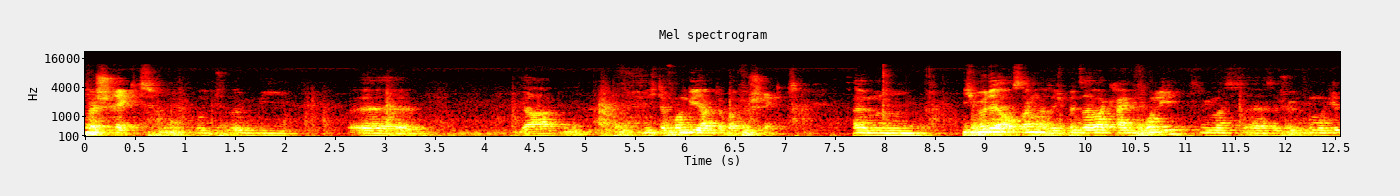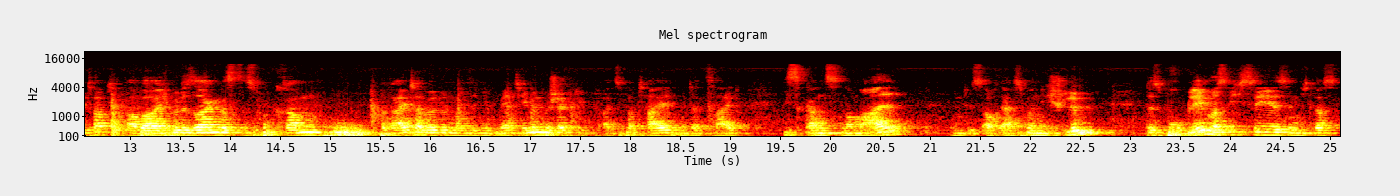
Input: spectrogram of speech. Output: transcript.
verschreckt und irgendwie äh, ja, nicht davongejagt, aber verschreckt. Ähm, ich würde auch sagen, also ich bin selber kein Volli, wie man es äh, sehr schön formuliert hat, aber ich würde sagen, dass das Programm breiter wird und man sich mit mehr Themen beschäftigt als Partei mit der Zeit, ist ganz normal und ist auch erstmal nicht schlimm. Das Problem, was ich sehe, ist nicht, dass,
